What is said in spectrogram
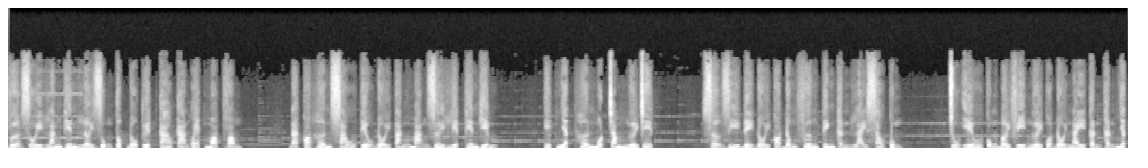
Vừa rồi lăng thiên lợi dụng tốc độ tuyệt cao càn quét mọt vòng. Đã có hơn 6 tiểu đội táng mạng dưới liệt thiên kiếm. Ít nhất hơn 100 người chết. Sở dĩ để đội có đông phương tinh thần lại sau cùng. Chủ yếu cũng bởi vì người của đội này cẩn thận nhất.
